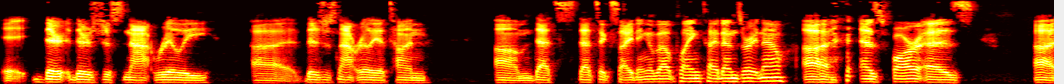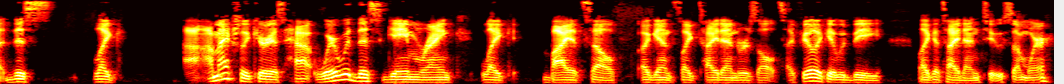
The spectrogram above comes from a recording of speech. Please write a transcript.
it, there, there's just not really, uh, there's just not really a ton um, that's that's exciting about playing tight ends right now. Uh, as far as uh, this, like, I'm actually curious how where would this game rank like by itself against like tight end results? I feel like it would be like a tight end two somewhere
